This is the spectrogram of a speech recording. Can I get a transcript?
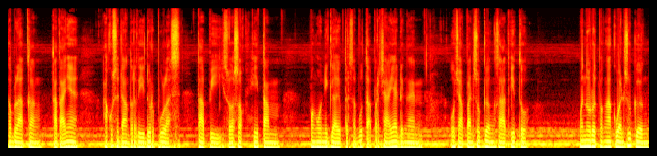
ke belakang. Katanya, "Aku sedang tertidur pulas." Tapi sosok hitam penghuni gaib tersebut tak percaya dengan ucapan Sugeng saat itu. Menurut pengakuan Sugeng,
